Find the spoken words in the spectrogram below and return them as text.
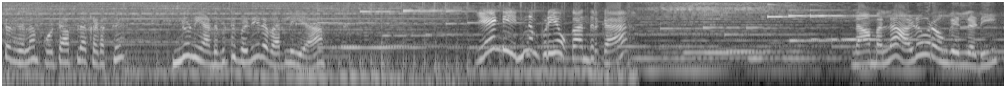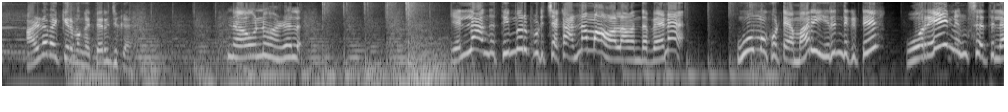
போட்டதெல்லாம் போட்டாப்புல கிடக்கு. இன்னும் நீ அதை விட்டு வெளியில வரலையா? ஏண்டி இன்னும் இப்படியே உட்கார்ந்திருக்க? நாமெல்லாம் அழுவுறவங்க இல்லடி. அழ வைக்கிறவங்க தெரிஞ்சுக்க. நான் ஒன்றும் அழல. எல்லாம் அந்த திமிரு பிடிச்ச கண்ணம்மாவால வந்த வேண ஊம கொட்டைய மாதிரி இருந்துகிட்டு ஒரே நிமிஷத்துல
